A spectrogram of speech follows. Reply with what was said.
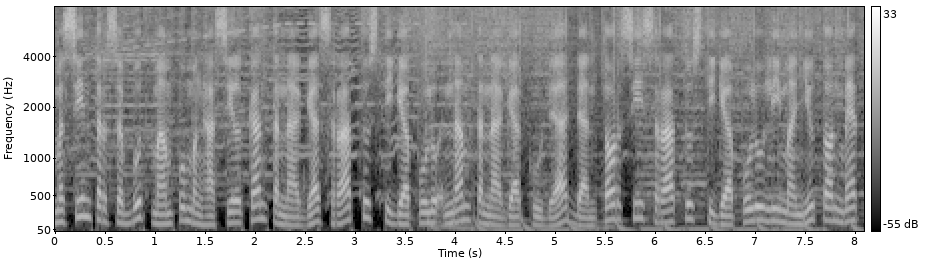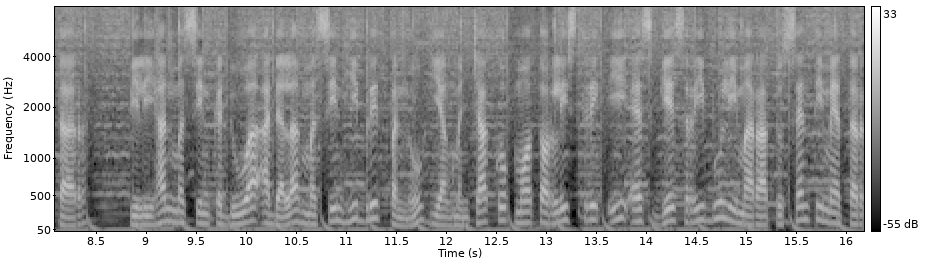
Mesin tersebut mampu menghasilkan tenaga 136 tenaga kuda dan torsi 135 Nm, Pilihan mesin kedua adalah mesin hibrid penuh yang mencakup motor listrik ISG 1500 cm3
